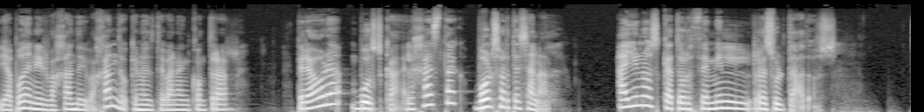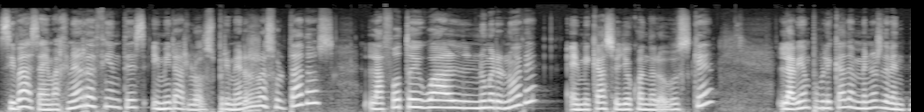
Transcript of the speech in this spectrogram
ya pueden ir bajando y bajando, que no te van a encontrar. Pero ahora busca el hashtag bolso artesanal. Hay unos 14.000 resultados. Si vas a imágenes recientes y miras los primeros resultados, la foto igual número 9, en mi caso yo cuando lo busqué, la habían publicado en menos de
